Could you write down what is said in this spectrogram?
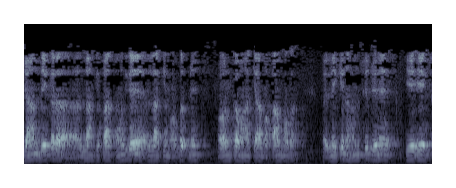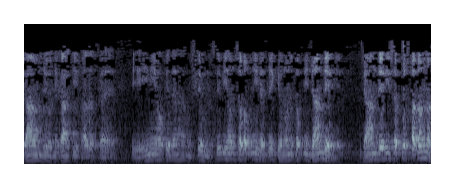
جان دے کر اللہ کے پاس پہنچ گئے، اللہ کی محبت میں، اور ان کا وہاں کیا مقام ہوگا؟ لیکن ہم سے جو ہے، یہ ایک کام جو نکاح کی حفاظت کا ہے، یہی نہیں ہو کہ ذرا ان سے ان سے بھی ہم سبق نہیں لیتے کہ انہوں نے تو اپنی جان دے دی۔ جان دے دی سب کچھ ختم نہ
